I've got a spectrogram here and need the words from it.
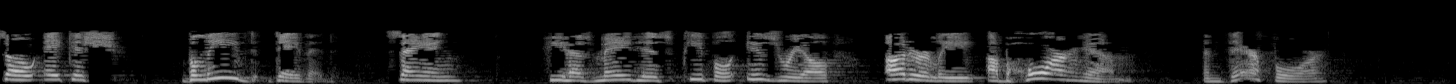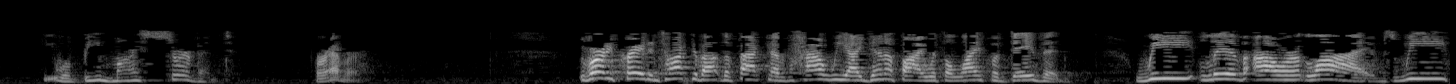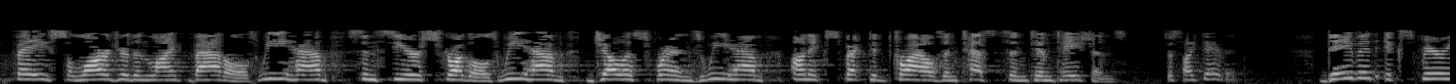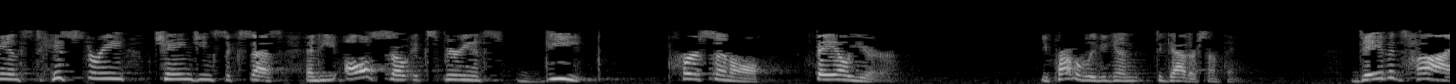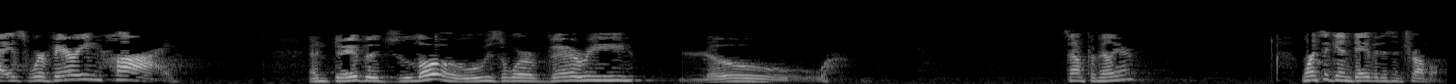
So Achish believed David, saying, He has made his people Israel utterly abhor him, and therefore he will be my servant forever. We've already prayed and talked about the fact of how we identify with the life of David. We live our lives. We face larger than life battles. We have sincere struggles. We have jealous friends. We have unexpected trials and tests and temptations, just like David. David experienced history changing success, and he also experienced deep personal failure you probably begin to gather something. David's highs were very high, and David's lows were very low. Sound familiar? Once again, David is in trouble.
